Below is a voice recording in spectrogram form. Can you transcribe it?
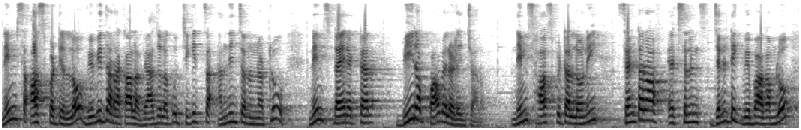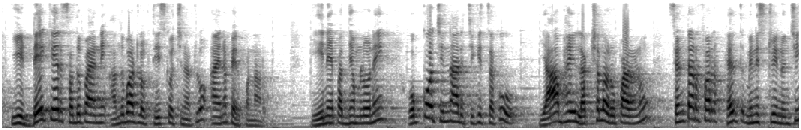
నిమ్స్ హాస్పిటల్లో వివిధ రకాల వ్యాధులకు చికిత్స అందించనున్నట్లు నిమ్స్ డైరెక్టర్ బీరప్ప వెల్లడించారు. నిమ్స్ హాస్పిటల్లోని సెంటర్ ఆఫ్ ఎక్సలెన్స్ జెనెటిక్ విభాగంలో ఈ డే కేర్ సదుపాయాన్ని అందుబాటులోకి తీసుకొచ్చినట్లు ఆయన పేర్కొన్నారు. ఈ నేపథ్యంలోనే ఒక్కో చిన్నారి చికిత్సకు యాభై లక్షల రూపాయలను సెంటర్ ఫర్ హెల్త్ మినిస్ట్రీ నుంచి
